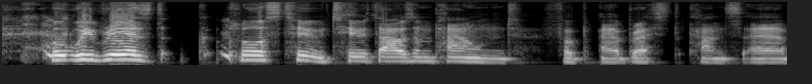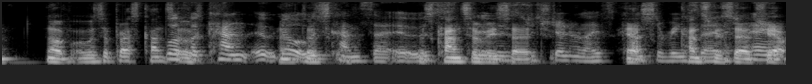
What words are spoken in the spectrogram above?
but we raised close to two thousand pound for uh, breast cancer. Um, no, was it breast cancer? well, for was- can uh, no, it was there's- cancer. It was cancer it was research. just generalized yes, cancer research. cancer research. Um, yeah,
